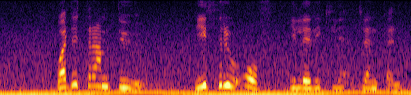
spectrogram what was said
What did Trump do? He threw off Hillary Clinton.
